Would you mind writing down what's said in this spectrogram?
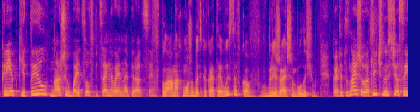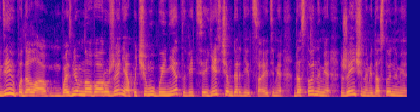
крепкий тыл наших бойцов специальной военной операции. В планах может быть какая-то выставка в ближайшем будущем? Катя, ты знаешь, отличную сейчас идею подала. Возьмем на вооружение, а почему бы и нет? Ведь есть чем гордиться гордиться этими достойными женщинами, достойными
